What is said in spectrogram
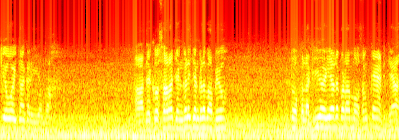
ਕਿਉਂ ਇਦਾਂ ਕਰੀ ਜਾਂਦਾ। ਆ ਦੇਖੋ ਸਾਰਾ ਜੰਗਲ ਹੀ ਜੰਗਲ ਬਾਬਿਓ। ਧੁੱਪ ਲੱਗੀ ਹੋਈ ਆ ਤੇ ਬੜਾ ਮੌਸਮ ਘੈਂਟ ਜਿਹਾ।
